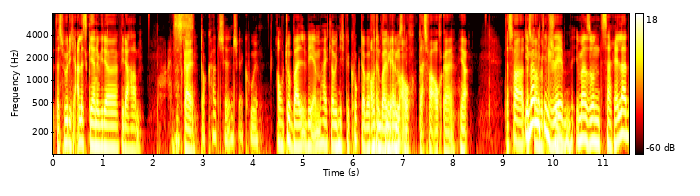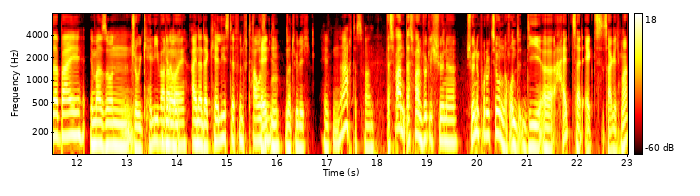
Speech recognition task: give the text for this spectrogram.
das würde ich alles gerne wieder, wieder haben. das ist geil. Stockcar Challenge wäre cool. Autoball WM habe ich glaube ich nicht geguckt, aber Autoball WM lustig. auch, das war auch geil, ja. Das war, das immer war mit wirklich schön. denselben. Immer so ein Zarella dabei, immer so ein Joey Kelly war genau, dabei, einer der Kellys der 5000. Elton natürlich. Elton. Ach, das waren. Das waren, das waren wirklich schöne, schöne Produktionen noch. Und die äh, Halbzeit-Acts, sage ich mal,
